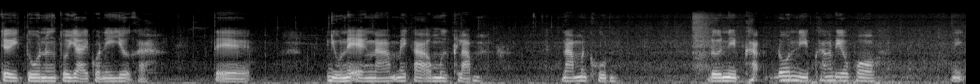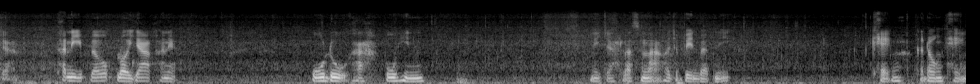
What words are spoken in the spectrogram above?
เจออีกตัวหนึ่งตัวใหญ่กว่านี้เยอะค่ะ แต่อยู่ในแอ่งน้ำไม่กล้าเอามือคลำน้ำมันขุนเดินหนีบค่ะโดนหนีบครั้งเดียวพอ นี่จ้ะถ้าหนีบแล้วปล่อยยากค่ะเนี่ย ปูดุค่ะ ปูหิน นี่จ้ะลักษณะเขาจะเป็นแบบนี้ แข็งกระดองแข็ง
